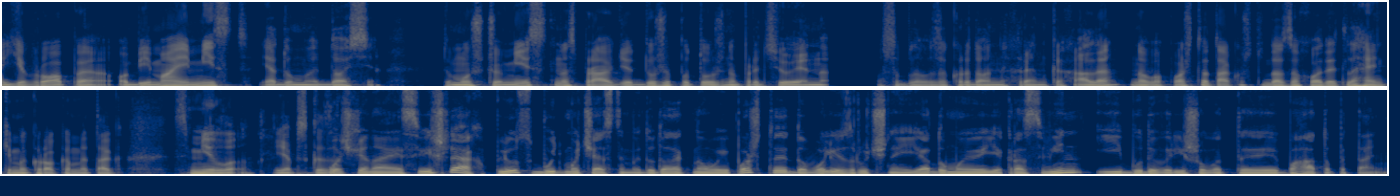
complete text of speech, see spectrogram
Європи обіймає міст, я думаю, досі. Тому що міст насправді дуже потужно працює на особливо в закордонних ринках. Але нова пошта також туди заходить легенькими кроками, так сміло, я б сказав. Починає свій шлях. Плюс будьмо чесними, додаток нової пошти доволі зручний. Я думаю, якраз він і буде вирішувати багато питань.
